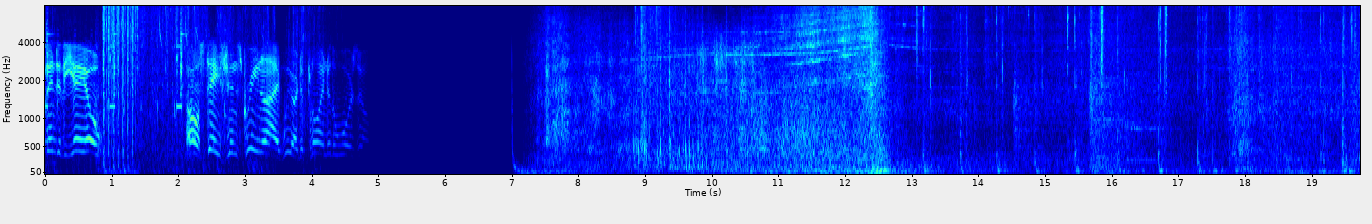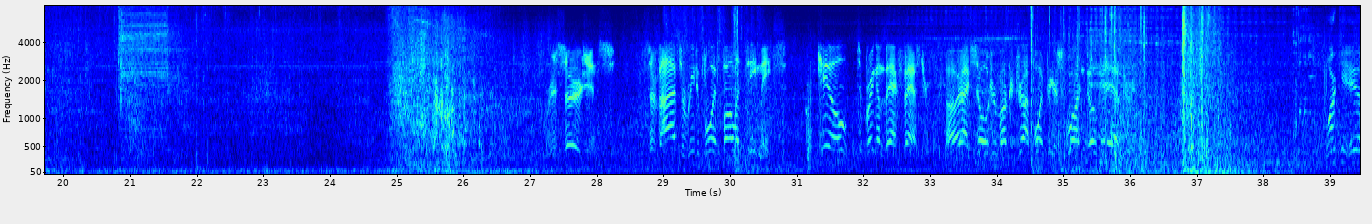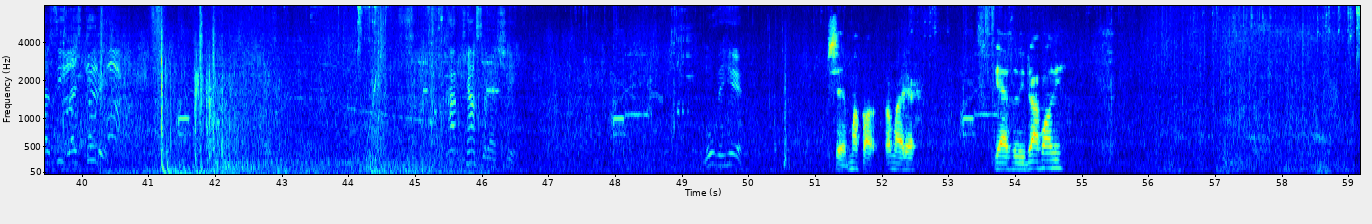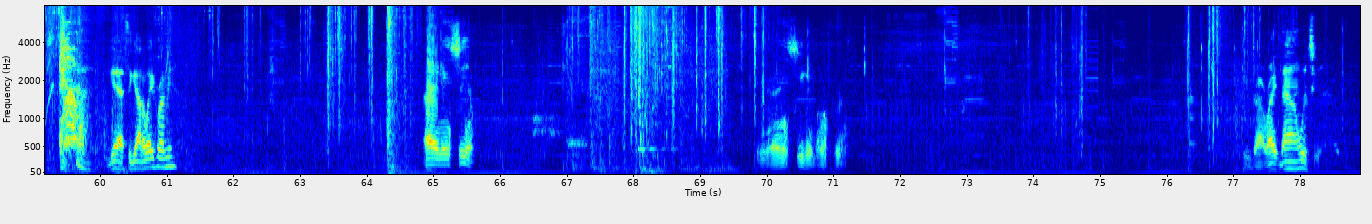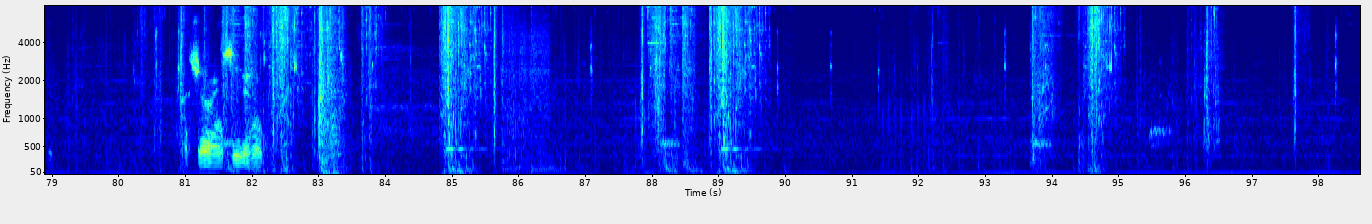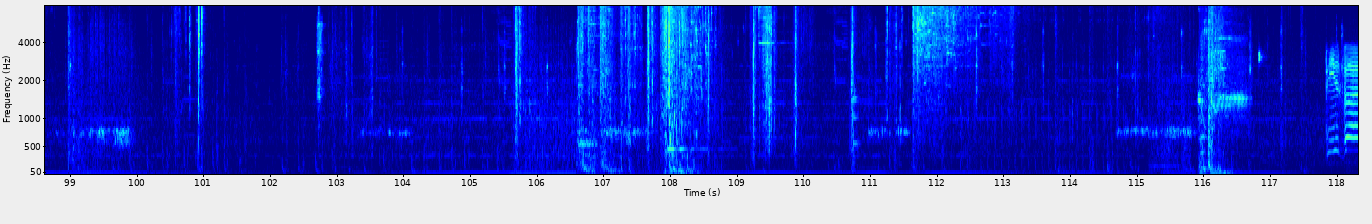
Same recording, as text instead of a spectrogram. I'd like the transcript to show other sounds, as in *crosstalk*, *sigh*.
dropping into the AO. All stations, green light. We are deploying to the war zone. Resurgence. Survive to redeploy fallen teammates. Kill to bring them back faster. All right, soldier, mark a drop point for your squad and go get after it. Marking LZ, let's do this. Cop cancel that shit. Move in here. Shit, my fault. I'm right here. Gas, did he drop on you? *coughs* Gas, he got away from you? I didn't even see him. Yeah, I didn't see that motherfucker. He dropped right down with you. Sure ain't see that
